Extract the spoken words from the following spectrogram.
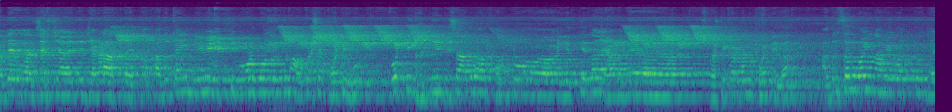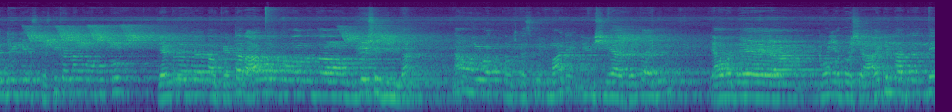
ಅದೇ ಚರ್ಚೆ ಆಯಿತು, ಜಗಳ ಆಗ್ತಾ ಇತ್ತು. ಅದಕ್ಕಾಗಿ ನೀವೇ ಎತ್ತಿ ನೋಡ್ಬೋದು ಅಂತ ಅವಕಾಶ ಕೊಟ್ಟಿವು. ಕೊಟ್ಟು ಈಗ ಹದಿನೈದು ದಿವಸ ಆದರೂ ಅವ್ರು ಪಂಪು, ಎತ್ತಿಲ್ಲ, ಯಾವುದೇ ಸ್ಪಷ್ಟೀಕರಣ ಕೊಟ್ಟಿಲ್ಲ. ಅದ್ರ ಸಲುವಾಗಿ ನಾವು ಇವತ್ತು ಜನರಿಗೆ ಸ್ಪಷ್ಟೀಕರಣ ಕೊಡಬೇಕು. ಜನರಿಗೆ ನಾವು ಕೆಟ್ಟರಾಗಬಾರ್ದು ಅನ್ನೋದು ಉದ್ದೇಶದಿಂದ ನಾವು ಇವತ್ತು ಪ್ರೆಸ್ ಮೀಟ್ ಮಾಡಿ ಈ ವಿಷಯ ಹೇಳ್ತಾ ಇದ್ದೀವಿ. ಯಾವುದೇ ದೋಷ ಆಗಿಲ್ಲ ಅದರಲ್ಲಿ.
